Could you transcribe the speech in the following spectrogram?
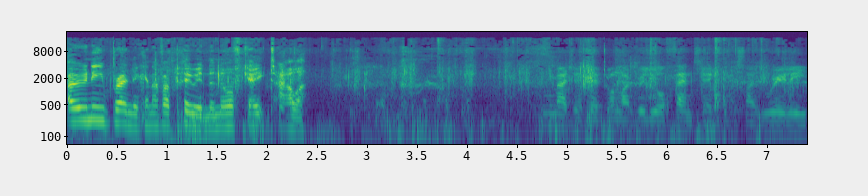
Only Brendan can have a poo in the Northgate Tower. Can you imagine if they'd gone like really authentic? It's like really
